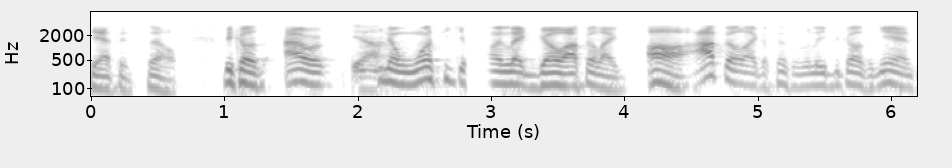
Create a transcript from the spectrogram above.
death itself because I, yeah. you know, once he could finally let go, I felt like, oh, I felt like a sense of relief because again,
